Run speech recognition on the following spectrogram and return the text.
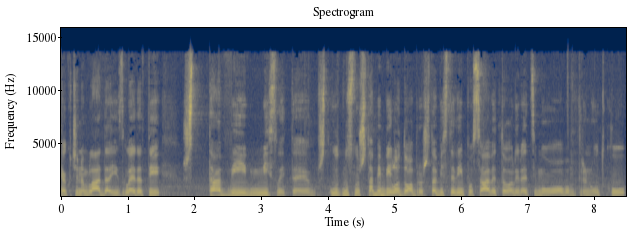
kako će nam vlada izgledati. Šta vi mislite, odnosno šta bi bilo dobro, šta biste vi posavetovali recimo u ovom trenutku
